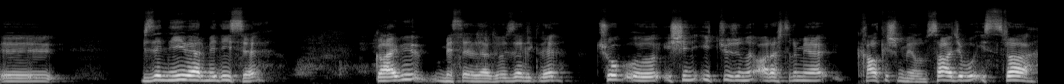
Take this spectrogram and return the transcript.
E, bize neyi vermediyse gaybi meselelerde özellikle çok işin iç yüzünü araştırmaya kalkışmayalım. Sadece bu İsra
